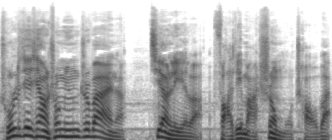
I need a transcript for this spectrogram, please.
除了这项声明之外呢，建立了法蒂玛圣母朝拜。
